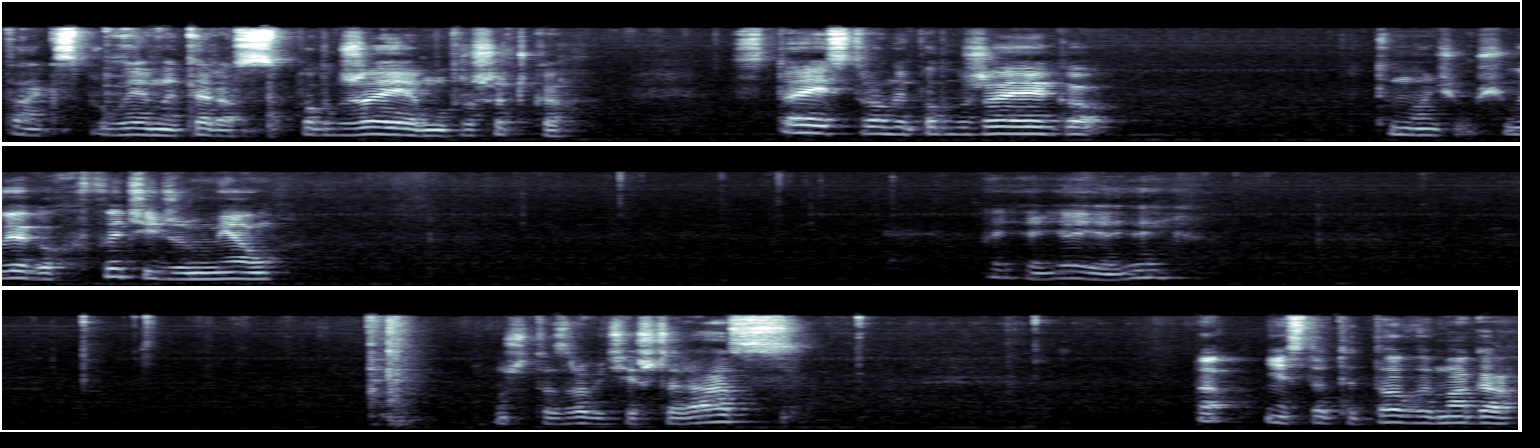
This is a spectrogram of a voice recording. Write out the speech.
Tak, spróbujemy teraz. Podgrzeję mu troszeczkę z tej strony, podgrzeję go. W tym usiłuję go chwycić, żebym miał. Ej, ej, ej, ej, ej. Muszę to zrobić jeszcze raz. No, niestety to wymaga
